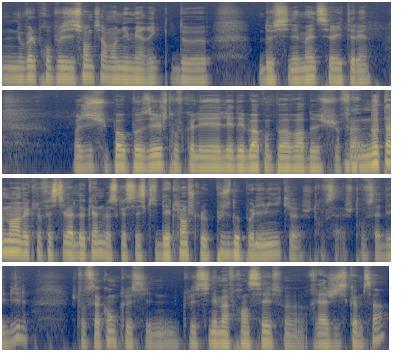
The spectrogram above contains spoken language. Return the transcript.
une nouvelle proposition entièrement numérique de, de cinéma et de séries télé. Moi, j'y suis pas opposé. Je trouve que les, les débats qu'on peut avoir dessus, enfin, Mm. notamment avec le Festival de Cannes, parce que c'est ce qui déclenche le plus de polémiques, je trouve ça, je trouve ça débile. Je trouve ça con que le, cin- que le cinéma français se réagisse comme ça.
